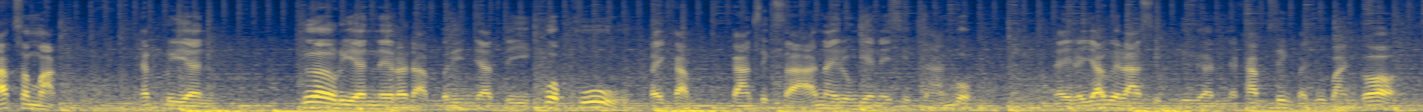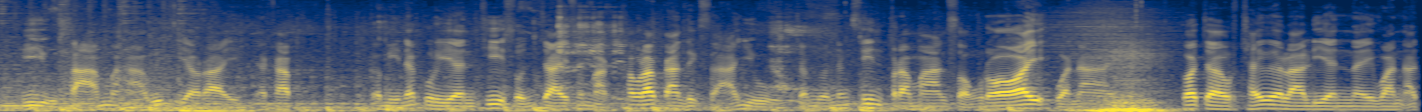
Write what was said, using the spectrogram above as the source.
รับสมัครนักเรียนเพื่อเรียนในระดับปริญญาตรีควบคู่ไปกับการศึกษาในโรงเรียนในสิบทหารบก ในระยะเวลา 10 เดือนนะครับ ซึ่งปัจจุบันก็มีอยู่ 3 มหาวิทยาลัยนะครับ ก็มีนักเรียนที่สนใจสมัครเข้ารับการศึกษาอยู่จำนวนทั้งสิ้นประมาณ 200 กว่านาย ก็จะใช้เวลาเรียนในวันอา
